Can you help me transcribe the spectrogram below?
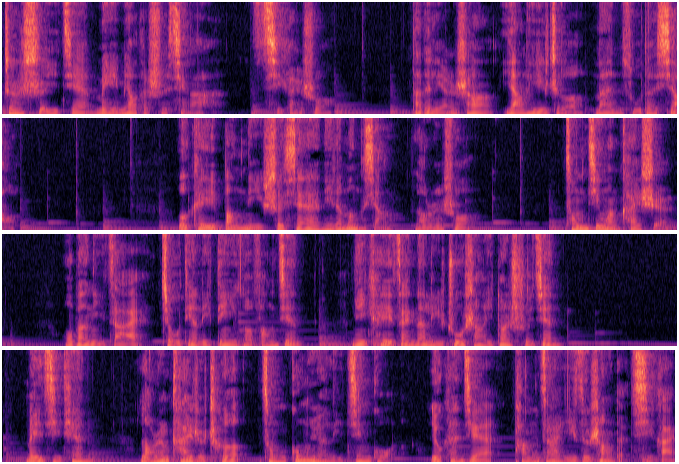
真是一件美妙的事情啊！乞丐说，他的脸上洋溢着满足的笑。我可以帮你实现你的梦想，老人说。从今晚开始，我帮你在酒店里订一个房间，你可以在那里住上一段时间。没几天，老人开着车从公园里经过，又看见躺在椅子上的乞丐。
